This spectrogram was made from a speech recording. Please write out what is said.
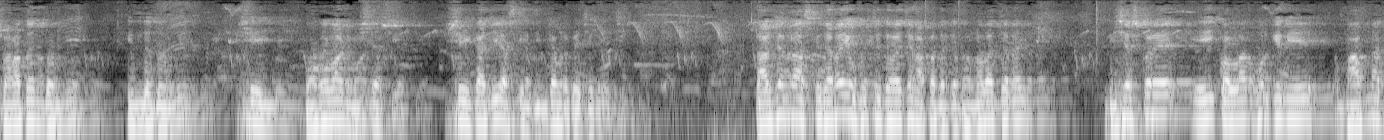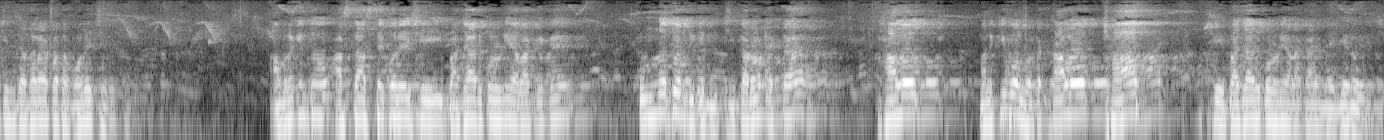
সনাতন ধর্মী, হিন্দু ধর্মী, সেই ভগবান বিশ্বাসী, সেই কাজে আজকে এই দিনটা আমরা বেছে নিয়েছি। তার জন্য আজকে যারাই উপস্থিত হয়েছেন, আপনাদেরকে ধন্যবাদ জানাই। বিশেষ করে এই কল্যাণপুরকে নিয়ে ভাবনা, চিন্তাধারার কথা বলেছেন। আমরা কিন্তু আস্তে আস্তে করে সেই বাজার কলোনি এলাকাকে উন্নতর দিকে নিচ্ছি। কারণ একটা কালো মানে কি বলব, একটা কালো ছাপ সেই বাজার করণী এলাকায় লেগে রয়েছে।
